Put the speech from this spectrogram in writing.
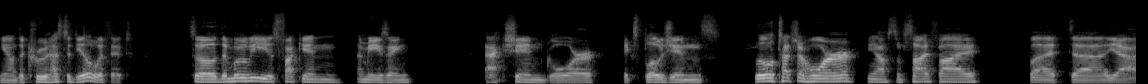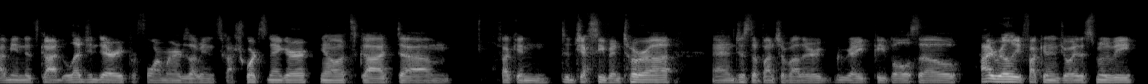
you know the crew has to deal with it. So the movie is fucking amazing. Action gore explosions little touch of horror you know some sci-fi. But uh yeah i mean it's got legendary performers. I mean it's got schwarzenegger. You know it's got um fucking jesse ventura and just a bunch of other great people so i really fucking enjoy this movie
